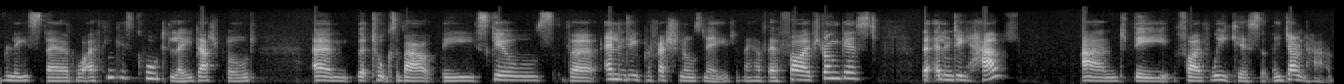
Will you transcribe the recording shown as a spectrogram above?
released their what I think is quarterly dashboard um, that talks about the skills that L&D professionals need, and they have their five strongest that L&D have and the five weakest that they don't have.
